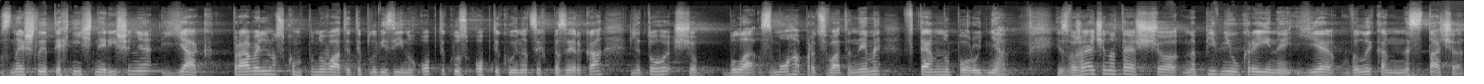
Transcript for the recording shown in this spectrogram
знайшли технічне рішення, як правильно скомпонувати тепловізійну оптику з оптикою на цих ПЗРК для того, щоб була змога працювати ними в темну пору дня. І зважаючи на те, що на півдні України є велика нестача е,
